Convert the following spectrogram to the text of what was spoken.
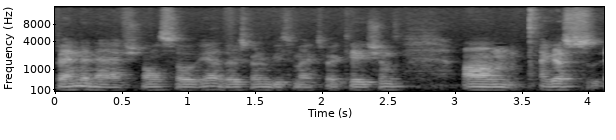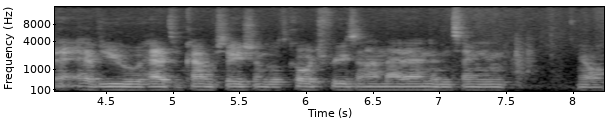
been to nationals, so yeah, there's going to be some expectations. Um, I guess have you had some conversations with Coach Friesen on that end and saying, you know,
